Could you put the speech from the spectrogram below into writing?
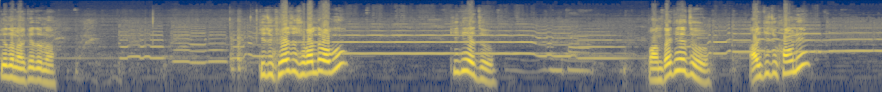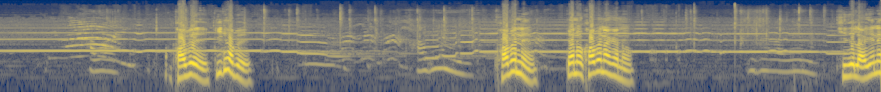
কেঁদো না কেঁদো না। কিছু খেয়েছো সকালতে বাবু? কি খেয়েছো? পান্তা খেয়েছো? আর কিছু খাওনি? খাবে? কি খাবে? খাবে না। কেন? খাবে না কেন? খিদে লাগে না।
